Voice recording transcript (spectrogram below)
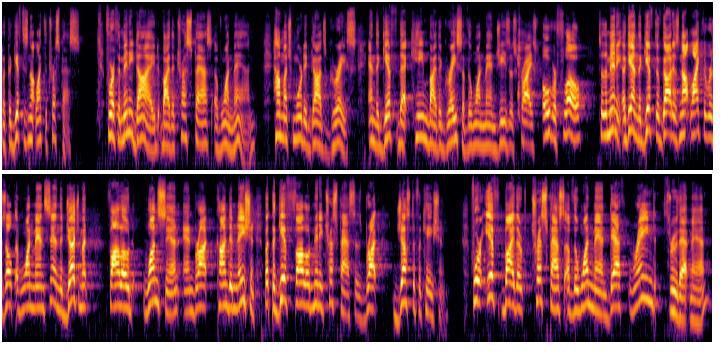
But the gift is not like the trespass. For if the many died by the trespass of one man, how much more did God's grace and the gift that came by the grace of the one man, Jesus Christ, overflow to the many. Again, the gift of God is not like the result of one man's sin. The judgment followed one sin and brought condemnation, but the gift followed many trespasses, brought justification. For if by the trespass of the one man death reigned through that man,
